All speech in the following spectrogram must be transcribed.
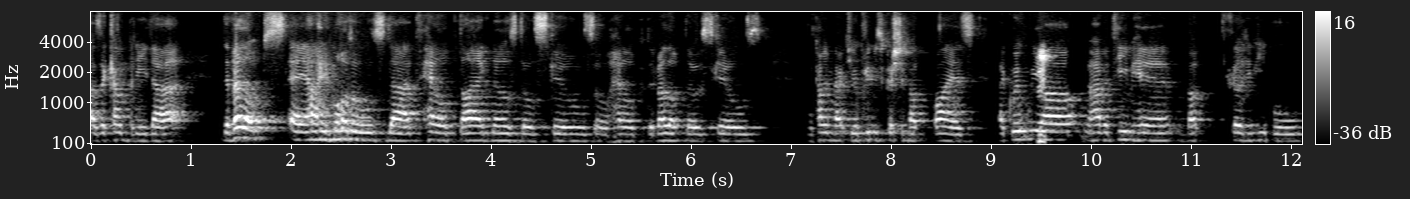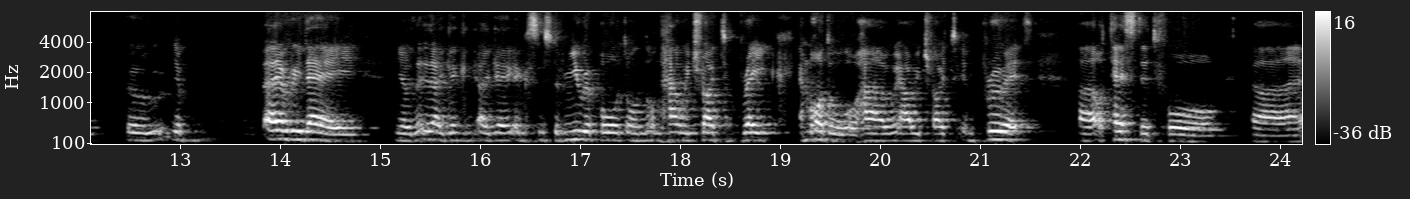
as a company that develops AI models that help diagnose those skills or help develop those skills. And coming back to your previous question about bias, like we, we are, we have a team here, about 30 people who you know, every day, you know, I get, I get some sort of new report on, on how we try to break a model or how, how we try to improve it or tested for uh,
